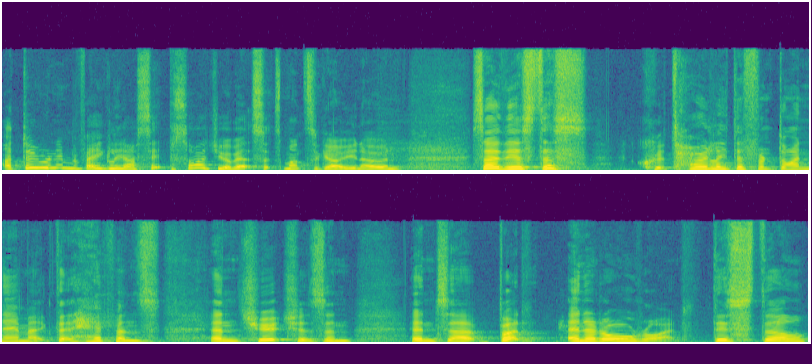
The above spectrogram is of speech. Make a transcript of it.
I do remember vaguely I sat beside you about six months ago, you know. And so there's this totally different dynamic that happens in churches. And, and, uh, but in it all, right, there's still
